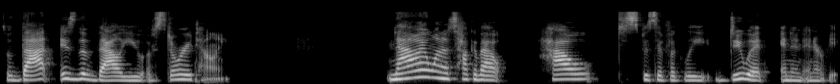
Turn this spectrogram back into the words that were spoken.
So that is the value of storytelling. Now I want to talk about how to specifically do it in an interview.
